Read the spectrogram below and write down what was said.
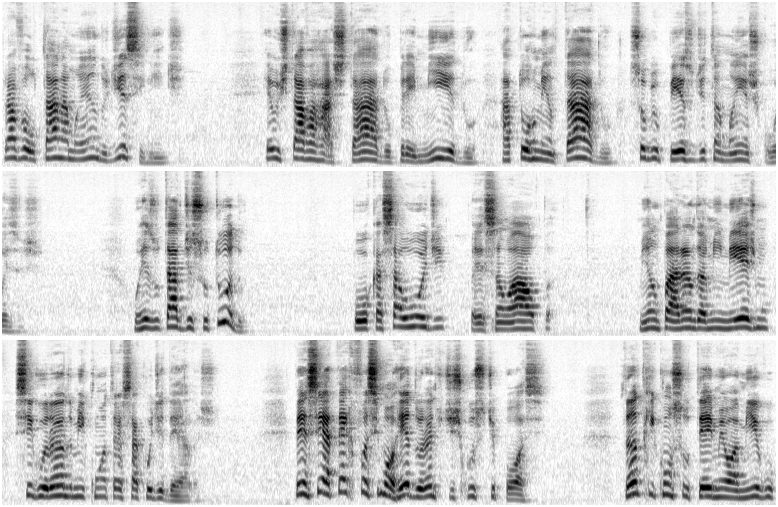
para voltar na manhã do dia seguinte. Eu estava arrastado, premido, atormentado sob o peso de tamanhas coisas. O resultado disso tudo? Pouca saúde, pressão alta, me amparando a mim mesmo, segurando-me contra as sacudidelas. Pensei até que fosse morrer durante o discurso de posse. Tanto que consultei meu amigo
